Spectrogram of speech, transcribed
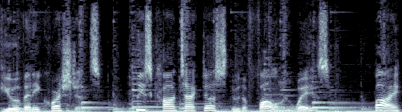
If you have any questions, please contact us through the following ways. Bye.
